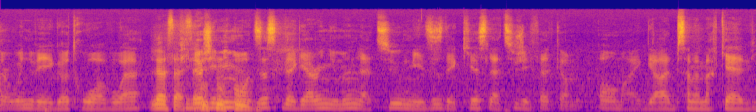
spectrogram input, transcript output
Erwin Vega, trois voix. Là, ça Puis là, j'ai mis mon disque de Gary Newman là-dessus ou mes disques de Kiss là-dessus. J'ai fait comme Oh my God, puis ça m'a marqué à vie.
